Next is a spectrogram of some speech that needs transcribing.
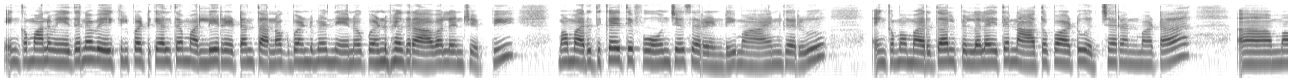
ఇంకా మనం ఏదైనా వెహికల్ పట్టుకెళ్తే మళ్ళీ రిటర్న్ తన ఒక బండి మీద నేను ఒక బండి మీద రావాలని చెప్పి మా మరిదికి అయితే ఫోన్ చేశారండి మా ఆయన గారు. ఇంకా మా మరిదాల పిల్లలు అయితే నాతో పాటు వచ్చారనమాట మా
